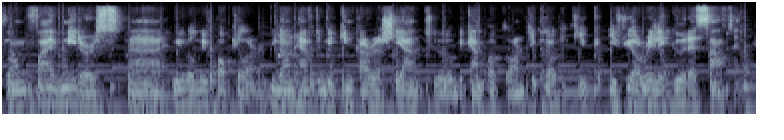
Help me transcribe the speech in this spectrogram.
from five meters, uh, you will be popular. You don't have to be Kim Kardashian to become popular on TikTok if you if you are really good at something.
